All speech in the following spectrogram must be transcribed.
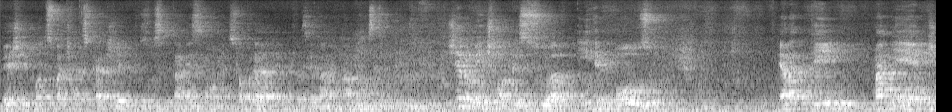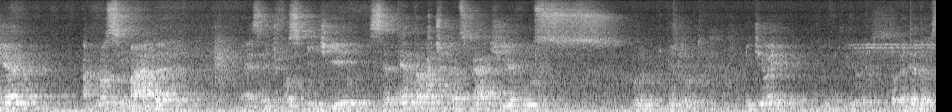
Veja quantos batimentos cardíacos você está nesse momento, só para fazer uma amostra. Geralmente, uma pessoa em repouso, ela tem uma média aproximada, né, se a gente fosse medir, 70 batimentos cardíacos por minuto. Mediu aí? 92.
